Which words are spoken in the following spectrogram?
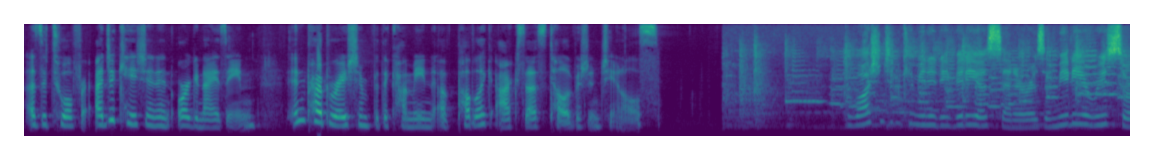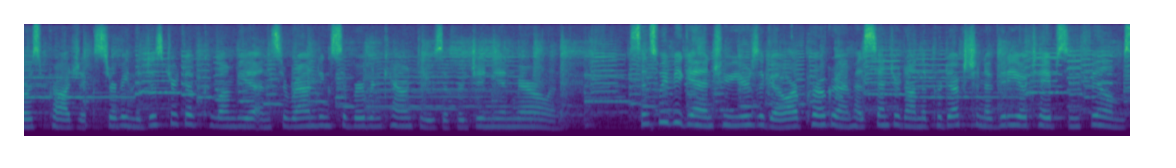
as a tool for education and organizing in preparation for the coming of public access television channels. The Washington Community Video Center is a media resource project serving the District of Columbia and surrounding suburban counties of Virginia and Maryland. Since we began two years ago, our program has centered on the production of videotapes and films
